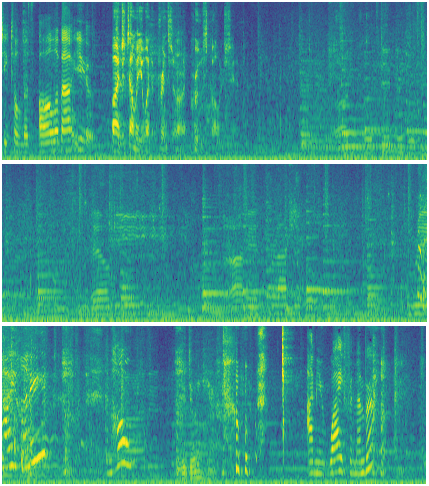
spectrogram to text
she told us all about you. Why don't you tell me you went to Princeton on a cruise scholarship? Hi, honey. I'm home. What are you doing here? I'm your wife, remember?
